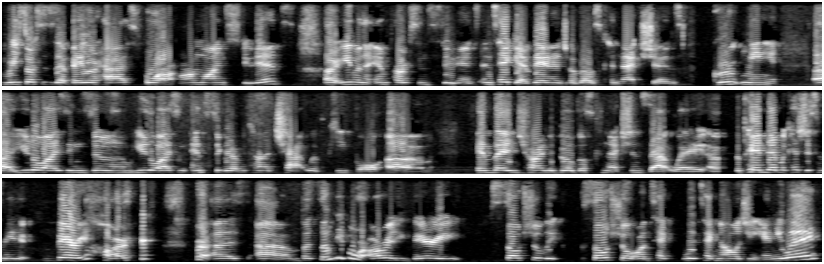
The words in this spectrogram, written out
resources that Baylor has for our online students or even the in person students and take advantage of those connections. GroupMe, uh, utilizing Zoom, utilizing Instagram to kind of chat with people. Um, and then trying to build those connections that way. Uh, the pandemic has just made it very hard for us, um, but some people were already very socially social on tech with technology anyway,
